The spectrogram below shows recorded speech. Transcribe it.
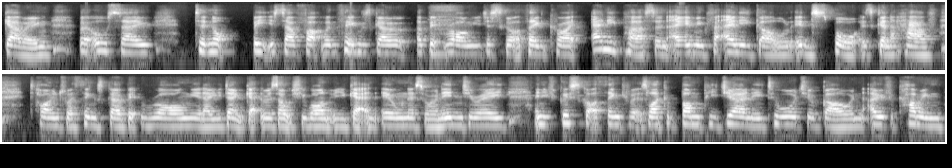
going. But also to not beat yourself up when things go a bit wrong. You just got to think, right, any person aiming for any goal in sport is going to have times where things go a bit wrong. You know, you don't get the results you want, or you get an illness or an injury. And you've just got to think of it as like a bumpy journey towards your goal and overcoming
